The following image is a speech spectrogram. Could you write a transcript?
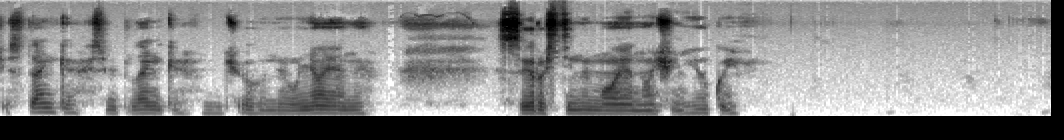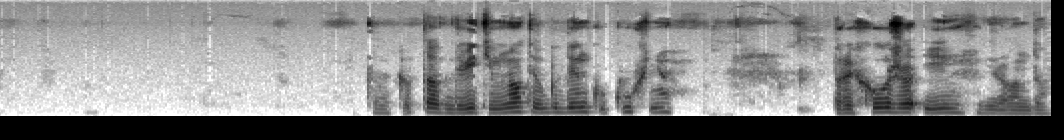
Чистеньке, світленьке, нічого не воняє, не... сирості немає, наче ніякої. Так, отак, дві кімнати в будинку, кухня, прихожа і віранда.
